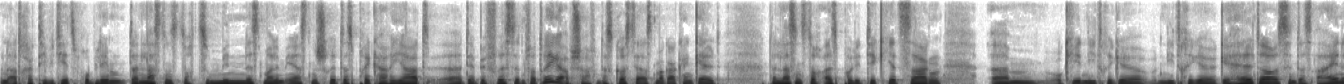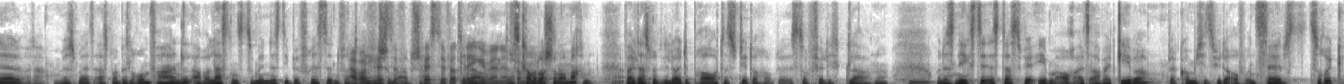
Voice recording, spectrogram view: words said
ein Attraktivitätsproblem, dann lasst uns doch zumindest mal im ersten Schritt das Prekariat äh, der befristeten Verträge abschaffen. Das kostet ja erstmal gar kein Geld. Dann lass uns doch als Politik jetzt sagen, ähm, okay, niedrige, niedrige Gehälter sind das eine, da müssen wir jetzt erstmal ein bisschen rumverhandeln, aber lasst uns zumindest die befristeten Verträge Aber feste- schon mal abschaffen. feste Verträge wären ja Das schon kann man doch schon mal machen, weil das, was die Leute braucht, das steht doch, ist doch völlig klar. Ne? Und das nächste ist, dass wir eben auch als Arbeitgeber, da komme ich jetzt wieder auf uns selbst zurück,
